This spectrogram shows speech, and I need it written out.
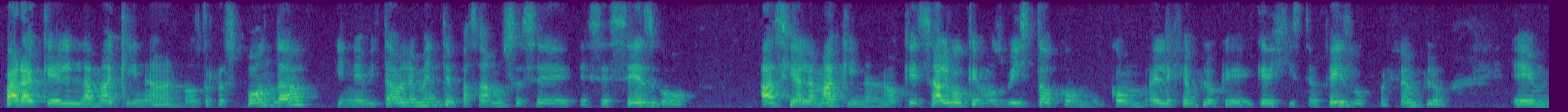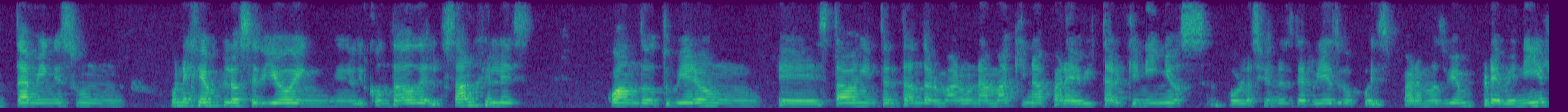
para que la máquina nos responda, inevitablemente pasamos ese, ese sesgo hacia la máquina, ¿no? que es algo que hemos visto con, el ejemplo que, que, dijiste en Facebook, por ejemplo. Em, también es un, un, ejemplo, se dio en, en, el condado de Los Ángeles, cuando tuvieron, eh, estaban intentando armar una máquina para evitar que niños en poblaciones de riesgo, pues para más bien prevenir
